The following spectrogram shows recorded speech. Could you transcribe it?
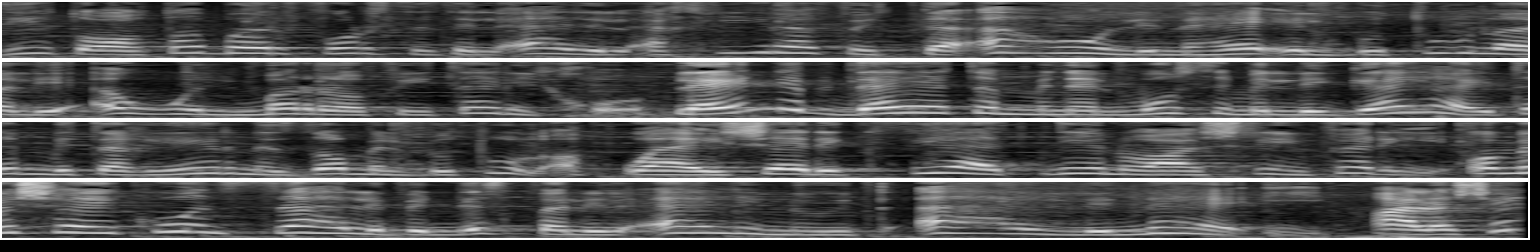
دي تعتبر فرصة الأهلي الأخيرة في التأهل لنهائي البطولة لأول مرة في تاريخه. لأن بداية من الموسم اللي جاي هيتم تغيير نظام البطولة وهيشارك فيها 22 فريق ومش هيكون سهل بالنسبة للأهلي إنه يتأهل للنهائي. علشان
